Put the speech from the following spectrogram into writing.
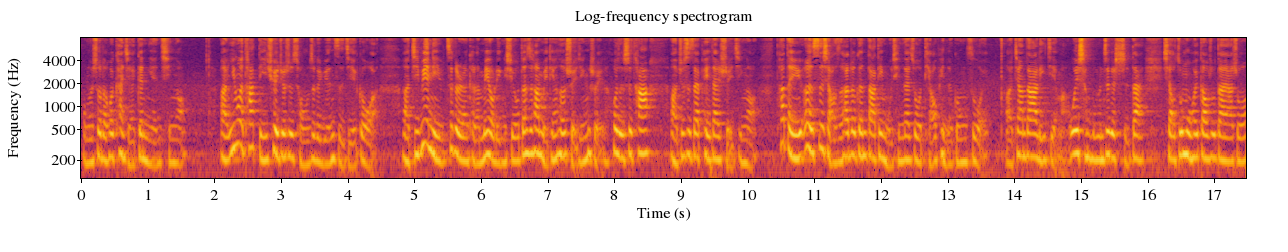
我们说的会看起来更年轻哦。啊，因为它的确就是从这个原子结构啊，啊，即便你这个人可能没有灵修，但是他每天喝水晶水，或者是他啊，就是在佩戴水晶哦，他等于二十四小时他都跟大地母亲在做调频的工作，诶，啊，这样大家理解吗？为什么我们这个时代小祖母会告诉大家说，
